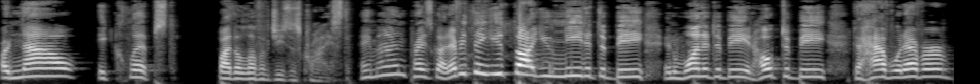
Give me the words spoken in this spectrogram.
are now eclipsed by the love of Jesus Christ. Amen. Praise God. Everything you thought you needed to be and wanted to be and hoped to be to have whatever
